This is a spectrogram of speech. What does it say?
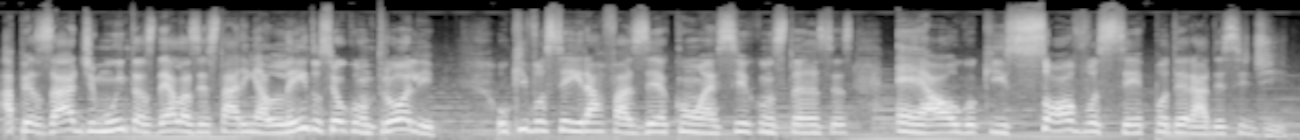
apesar de muitas delas estarem além do seu controle. O que você irá fazer com as circunstâncias é algo que só você poderá decidir.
